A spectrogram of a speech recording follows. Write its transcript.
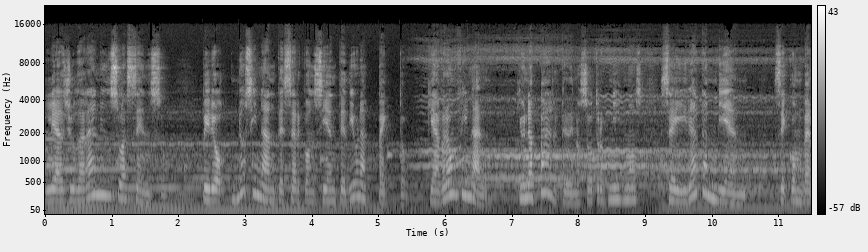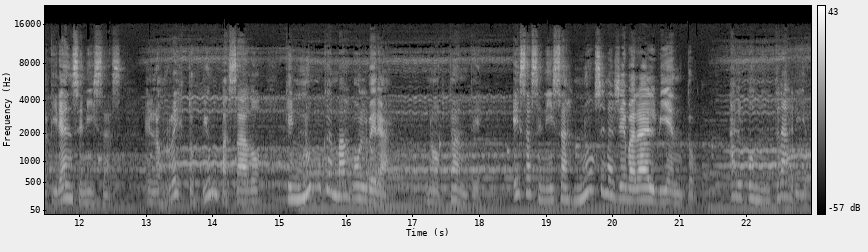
le ayudarán en su ascenso, pero no sin antes ser consciente de un aspecto, que habrá un final, que una parte de nosotros mismos se irá también, se convertirá en cenizas, en los restos de un pasado que nunca más volverá. No obstante, esas cenizas no se las llevará el viento, al contrario,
